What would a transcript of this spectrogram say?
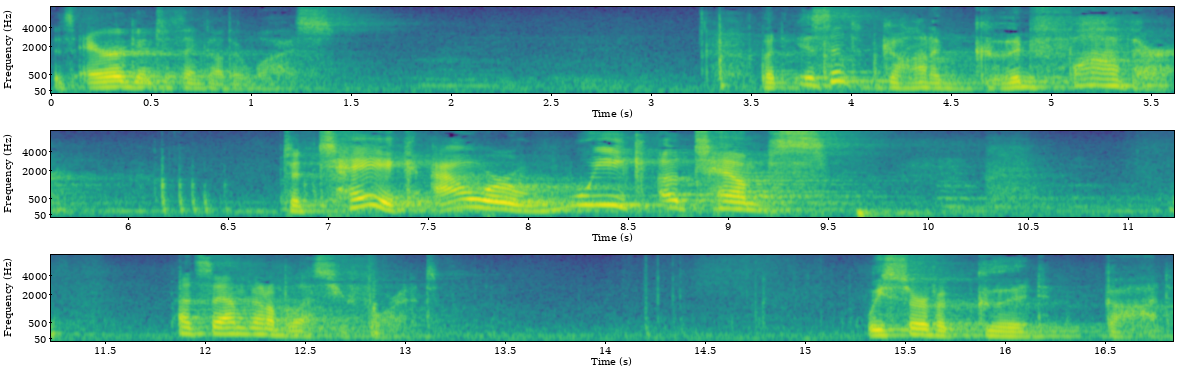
It's arrogant to think otherwise. But isn't God a good father to take our weak attempts and say, I'm going to bless you for it? We serve a good God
